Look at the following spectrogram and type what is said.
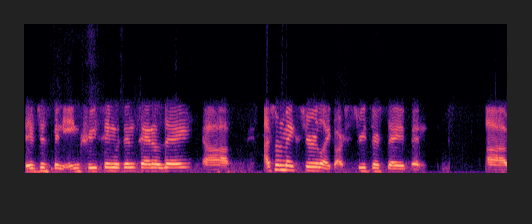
they've just been increasing within San Jose. Uh, I just want to make sure like our streets are safe, and uh,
